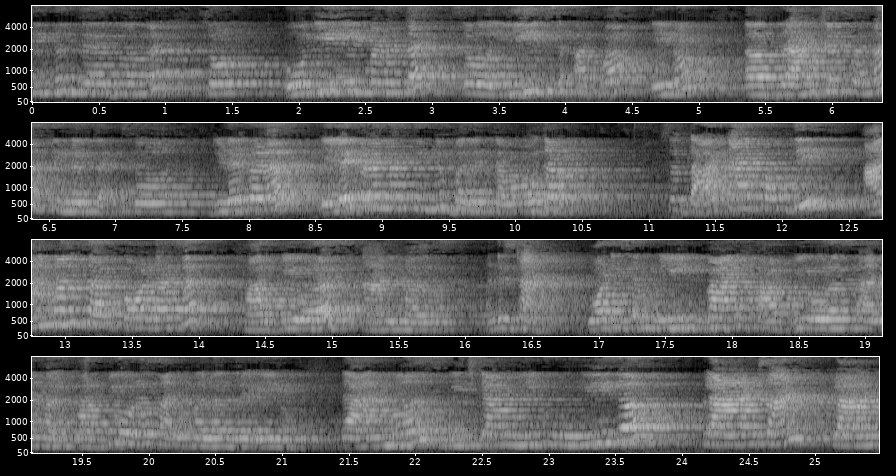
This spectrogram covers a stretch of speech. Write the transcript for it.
ತಿನ್ನುತ್ತೆ ಅದು ಅಂದ್ರೆ ಸೊ ಓನ್ಲಿ ಏನ್ ಮಾಡುತ್ತೆ ಸೊ ಲೀವ್ಸ್ ಅಥವಾ ಏನೋ ಬ್ರಾಂಚಸ್ ಅನ್ನ ತಿನ್ನುತ್ತೆ ಸೊ ಗಿಡಗಳ ಎಲೆಗಳನ್ನ ತಿಂದು ಬದುಕ್ತಾವ ಹೌದಾ So that type of the animals are called as a herbivorous animals. Understand? What is the mean by herbivorous animal? Herbivorous animal ಅಂದ್ರೆ ಏನು? The animals which can eat only the plants and plant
